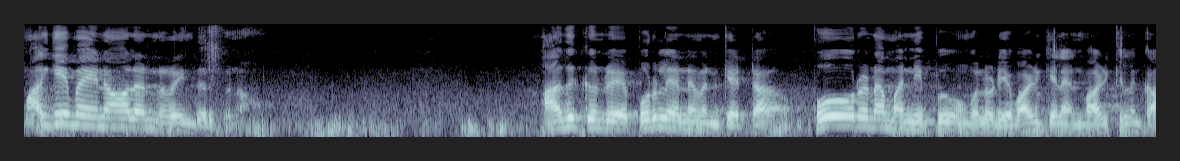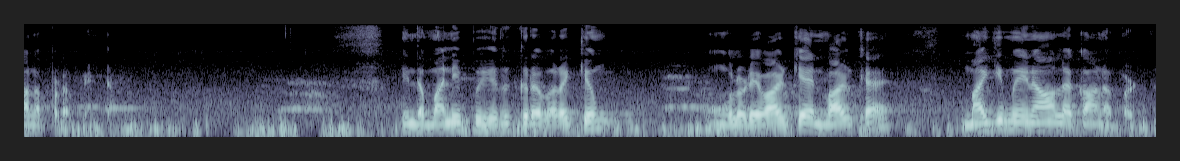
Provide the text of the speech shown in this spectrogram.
மகிமையினால் நிறைந்திருக்கணும். அதுக்குடைய பொருள் என்னவென்னு கேட்டால் பூரண மன்னிப்பு உங்களுடைய வாழ்க்கையில் என் வாழ்க்கையிலும் காணப்பட வேண்டும். இந்த மன்னிப்பு இருக்கிற வரைக்கும் உங்களுடைய வாழ்க்கை என் வாழ்க்கை மகிமையினால் காணப்படும்.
